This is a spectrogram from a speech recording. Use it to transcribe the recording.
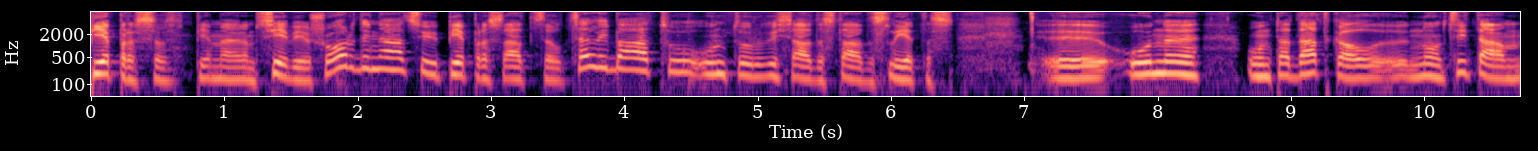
pieprasa, piemēram, sieviešu ordināciju, pieprasa atcelt celibātu un tur visādas tādas lietas. E, un, un tad atkal no citām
